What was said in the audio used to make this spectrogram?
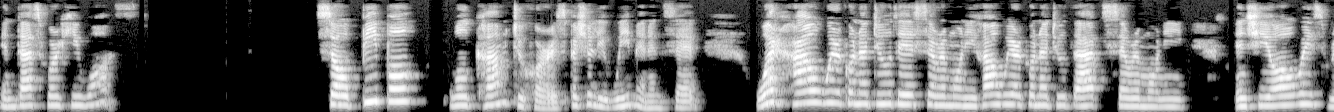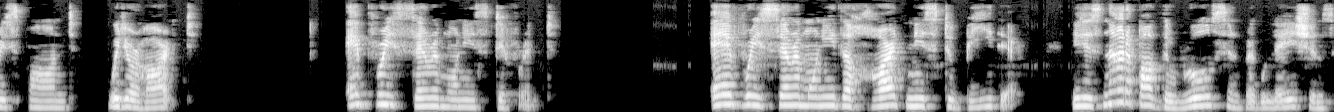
And that's where he was. So people will come to her, especially women, and said, what, how we're going to do this ceremony, how we are going to do that ceremony. And she always respond with your heart. Every ceremony is different. Every ceremony, the heart needs to be there. It is not about the rules and regulations,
